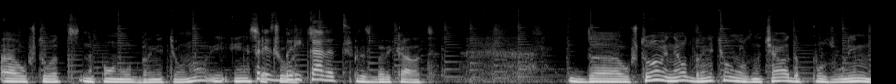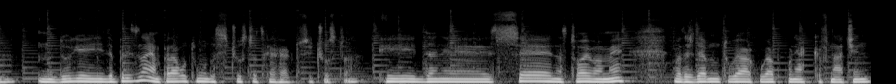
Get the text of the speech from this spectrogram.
а, общуват напълно отбранително и, и не се През чуват барикадата. през барикадата. Да общуваме неотбранително означава да позволим на другия и да признаем правото му да се чувства така, както се чувства. И да не се настройваме враждебно тогава, когато по някакъв начин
